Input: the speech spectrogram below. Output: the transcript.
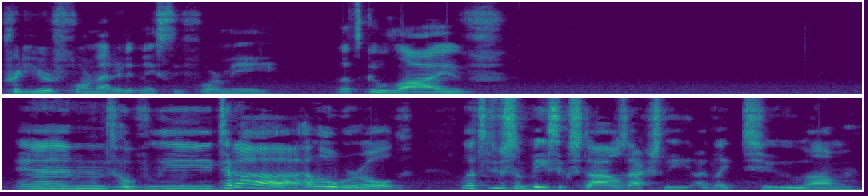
Prettier formatted it nicely for me. Let's go live. And hopefully, ta-da! Hello world. Let's do some basic styles actually. I'd like to um,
